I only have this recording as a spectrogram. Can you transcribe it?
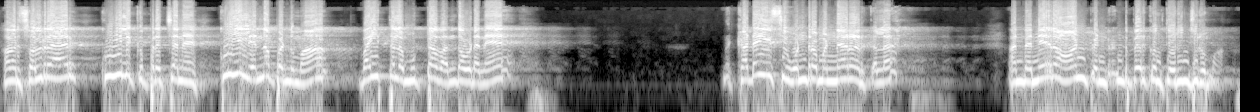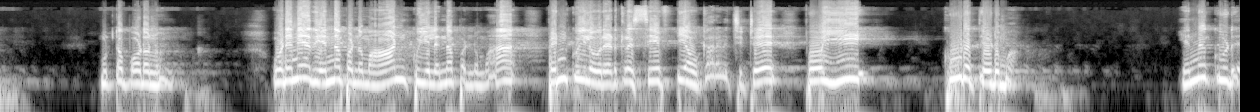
அவர் சொல்றார் குயிலுக்கு பிரச்சனை. குயில் என்ன பண்ணுமா? வயித்துல முட்டை வந்த உடனே இந்த கடைசி ஒன்றரை மணி நேரம் இருக்குல்ல அந்த நேரம் ஆண் பெண் ரெண்டு பேருக்கும் தெரிஞ்சிருமா? முட்டை போடணும். உடனே அது என்ன பண்ணுமா? ஆண் குயில் என்ன பண்ணுமா? பெண் குயில ஒரு இடத்துல சேஃப்டியா உட்கார வச்சுட்டு போய் கூட தேடுமா? என்ன கூடு?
